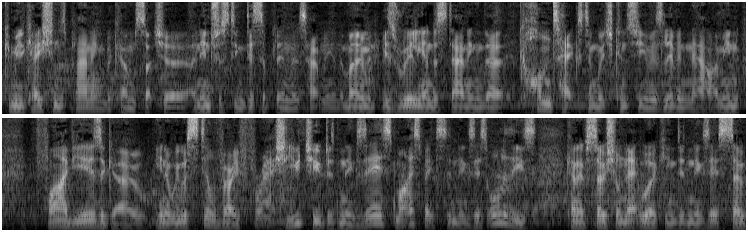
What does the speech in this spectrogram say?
communications planning becomes such a, an interesting discipline that's happening at the moment, is really understanding the context in which consumers live in now. I mean, five years ago, you know, we were still very fresh. YouTube didn't exist, MySpace didn't exist, all of these kind of social networking didn't exist. So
